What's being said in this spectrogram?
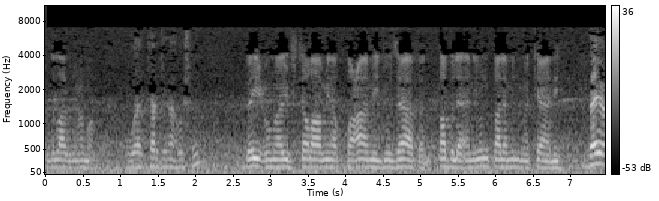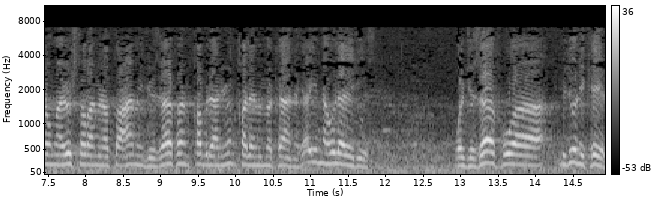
عبد الله بن عمر. وترجمه شيء بيع ما يشترى من الطعام جزافا قبل أن ينقل من مكانه. بيع ما يشترى من الطعام جزافا قبل أن ينقل من مكانه أي أنه لا يجوز. والجزاف هو بدون كيل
